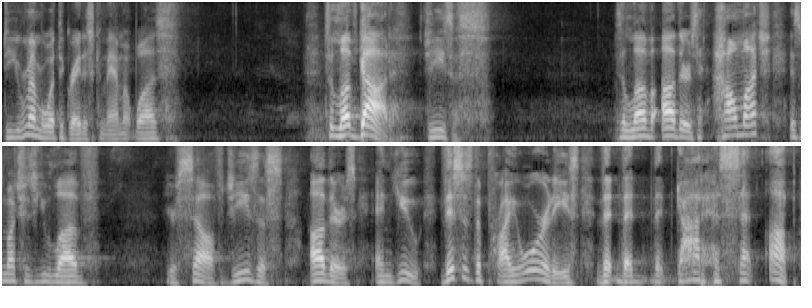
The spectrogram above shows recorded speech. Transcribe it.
Do you remember what the greatest commandment was? To love God, Jesus. To love others. How much? As much as you love yourself, Jesus, others, and you. This is the priorities that, that, that God has set up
